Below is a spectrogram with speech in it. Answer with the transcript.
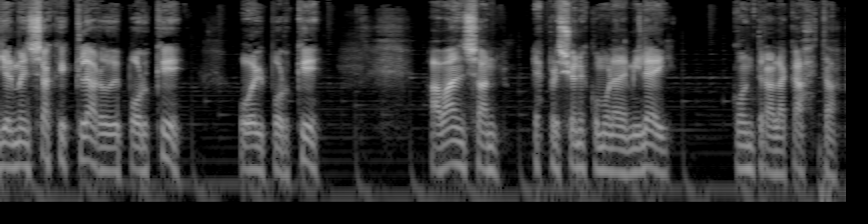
y el mensaje claro de por qué o el por qué avanzan expresiones como la de Milei contra la casta,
